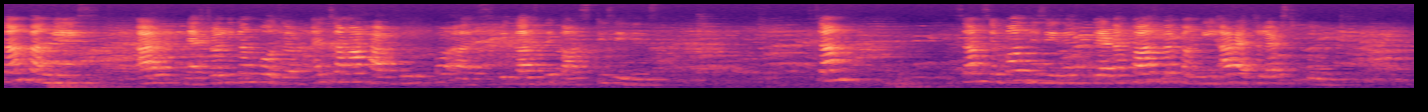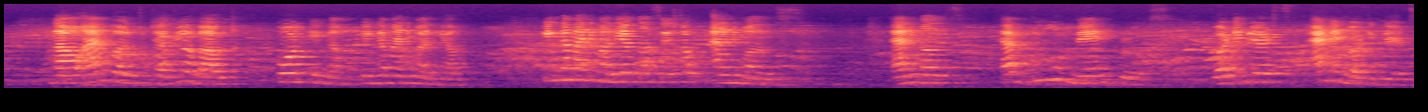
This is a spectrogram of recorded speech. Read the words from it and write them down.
Some fungi are natural decomposer and some are harmful for us because they cause diseases. Some, some simple diseases that are caused by fungi are athlete's foot. Now I am going to tell you about fourth kingdom, kingdom Animalia. Kingdom Animalia consists of animals. Animals have two main groups, vertebrates and invertebrates.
